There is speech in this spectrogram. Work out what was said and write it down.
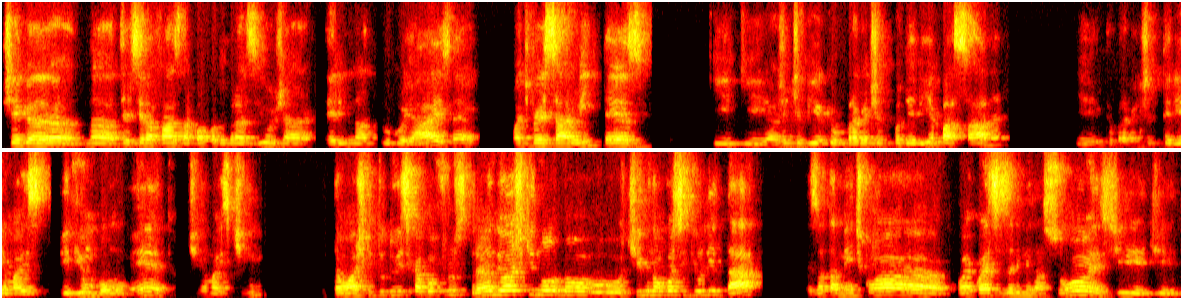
chega na terceira fase da Copa do Brasil, já é eliminado pelo Goiás, né? Um adversário em tese, que, que a gente via que o Bragantino poderia passar, né? E que o Bragantino teria mais, vivia um bom momento, tinha mais time. Então, acho que tudo isso acabou frustrando. Eu acho que no, no, o time não conseguiu lidar exatamente com, a, com, essas eliminações, de, de,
